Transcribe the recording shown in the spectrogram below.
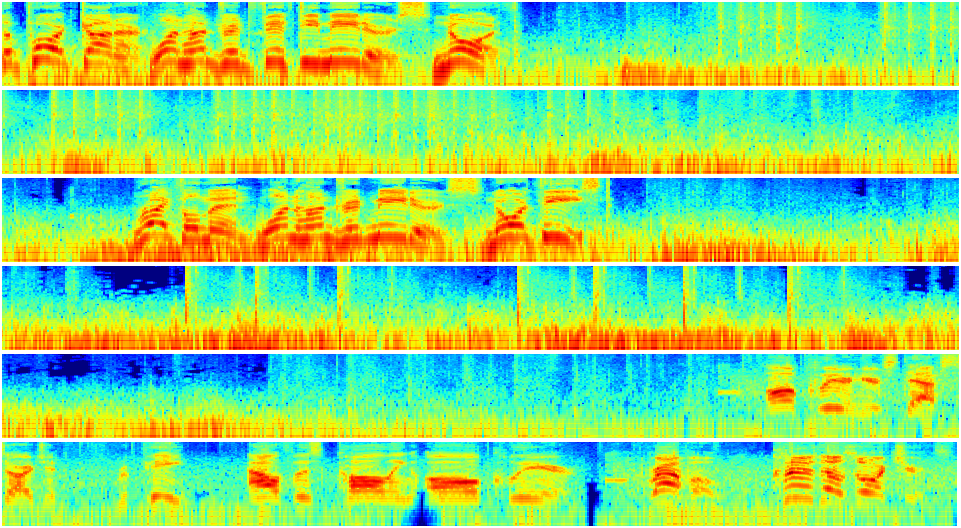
Support gunner, 150 meters north. Rifleman, 100 meters northeast. All clear here, Staff Sergeant. Repeat, Alpha's calling all clear. Bravo, clear those orchards.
